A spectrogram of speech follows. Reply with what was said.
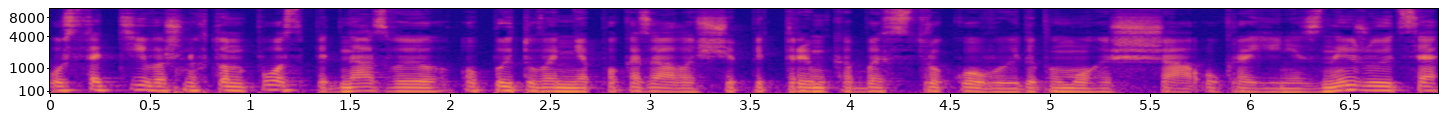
У статті Вашингтон Пост під назвою Опитування показало, що підтримка безстрокової допомоги США Україні знижується.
